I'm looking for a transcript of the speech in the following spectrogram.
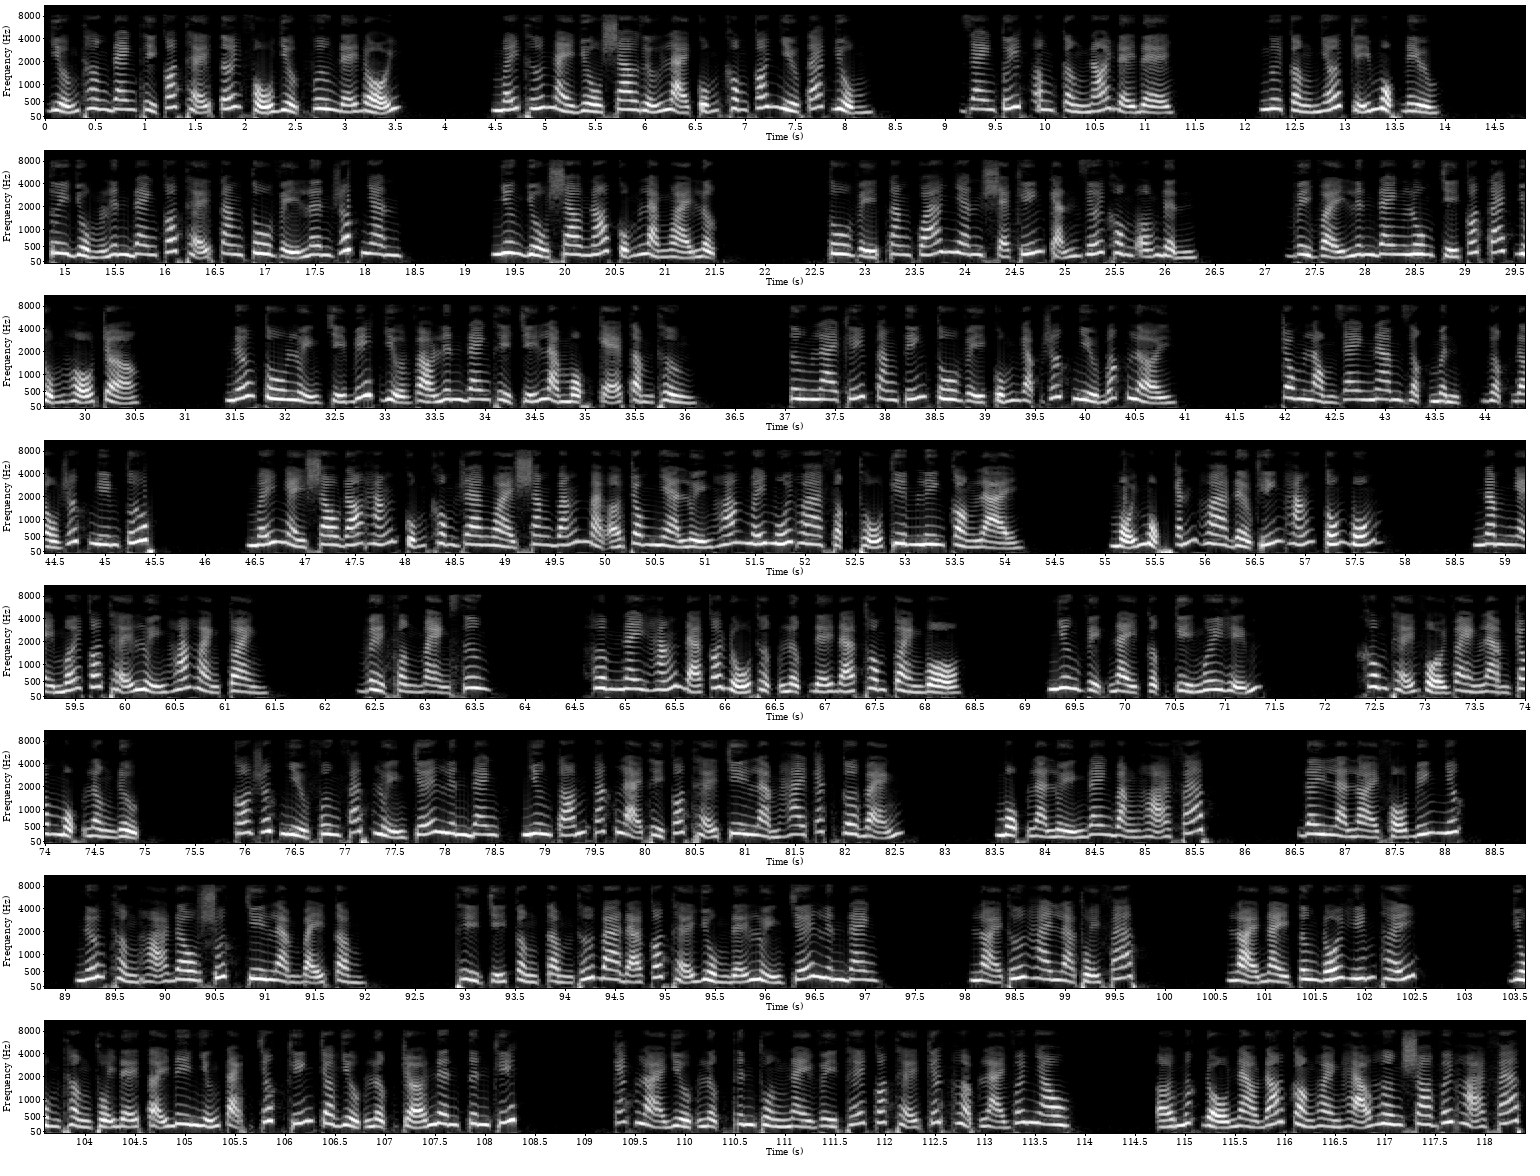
Dưỡng thân đan thì có thể tới phủ dược vương để đổi. Mấy thứ này dù sao giữ lại cũng không có nhiều tác dụng. Giang Tuyết Ân cần nói đệ đệ. Ngươi cần nhớ kỹ một điều. Tuy dùng linh đan có thể tăng tu vị lên rất nhanh. Nhưng dù sao nó cũng là ngoại lực. Tu vị tăng quá nhanh sẽ khiến cảnh giới không ổn định. Vì vậy linh đan luôn chỉ có tác dụng hỗ trợ. Nếu tu luyện chỉ biết dựa vào linh đan thì chỉ là một kẻ tầm thường. Tương lai khí tăng tiến tu vị cũng gặp rất nhiều bất lợi. Trong lòng Giang Nam giật mình, gật đầu rất nghiêm túc. Mấy ngày sau đó hắn cũng không ra ngoài săn bắn mà ở trong nhà luyện hóa mấy mối hoa Phật thủ kim liên còn lại. Mỗi một cánh hoa đều khiến hắn tốn bốn. Năm ngày mới có thể luyện hóa hoàn toàn. Về phần màng xương. Hôm nay hắn đã có đủ thực lực để đã thông toàn bộ. Nhưng việc này cực kỳ nguy hiểm. Không thể vội vàng làm trong một lần được. Có rất nhiều phương pháp luyện chế linh đan, nhưng tóm tắt lại thì có thể chia làm hai cách cơ bản. Một là luyện đan bằng hỏa pháp. Đây là loại phổ biến nhất. Nếu thần hỏa đâu suốt chia làm 7 tầm, thì chỉ cần tầm thứ ba đã có thể dùng để luyện chế linh đan. Loại thứ hai là thủy pháp. Loại này tương đối hiếm thấy. Dùng thần thủy để tẩy đi những tạp chất khiến cho dược lực trở nên tinh khiết. Các loại dược lực tinh thuần này vì thế có thể kết hợp lại với nhau. Ở mức độ nào đó còn hoàn hảo hơn so với hỏa pháp.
